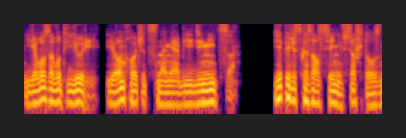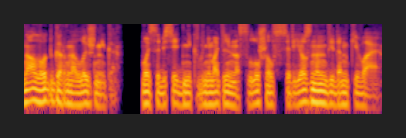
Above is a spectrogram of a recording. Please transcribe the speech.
Его зовут Юрий, и он хочет с нами объединиться». Я пересказал Сене все, что узнал от горнолыжника. Мой собеседник внимательно слушал с серьезным видом кивая.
